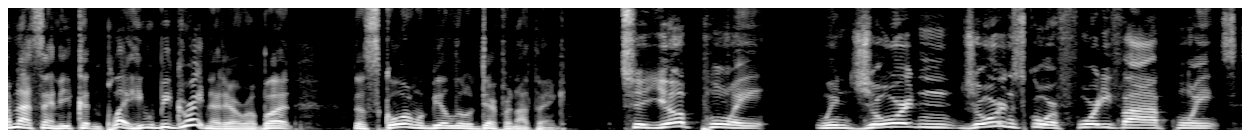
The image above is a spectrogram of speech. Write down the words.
I'm not saying he couldn't play. He would be great in that era, but the scoring would be a little different, I think. to your point, when Jordan Jordan scored 45 points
